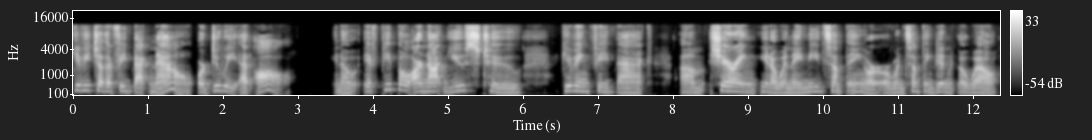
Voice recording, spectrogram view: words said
give each other feedback now or do we at all? You know, if people are not used to giving feedback, um, sharing, you know, when they need something or, or when something didn't go well,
